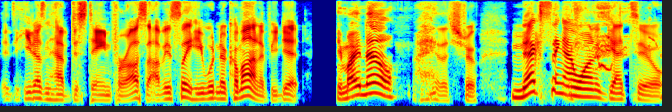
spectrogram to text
it, he doesn't have disdain for us. Obviously, he wouldn't have come on if he did. You might now. That's true. Next thing I want to get to,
